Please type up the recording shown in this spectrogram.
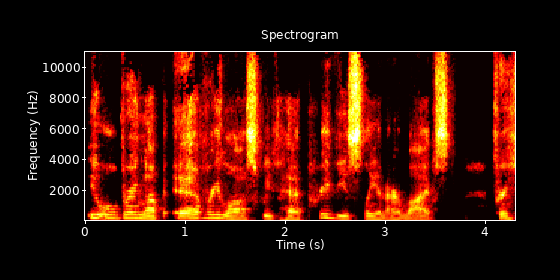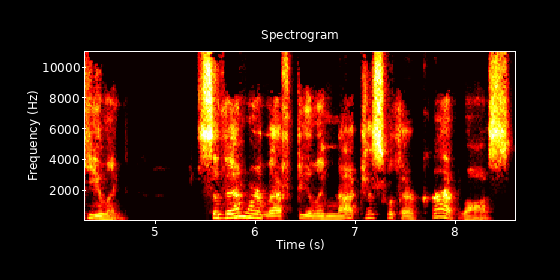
it will bring up every loss we've had previously in our lives for healing. So then we're left dealing not just with our current loss,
